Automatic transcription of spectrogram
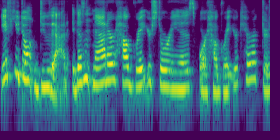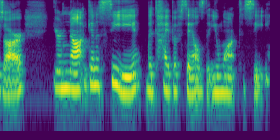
If you don't do that, it doesn't matter how great your story is or how great your characters are, you're not going to see the type of sales that you want to see.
